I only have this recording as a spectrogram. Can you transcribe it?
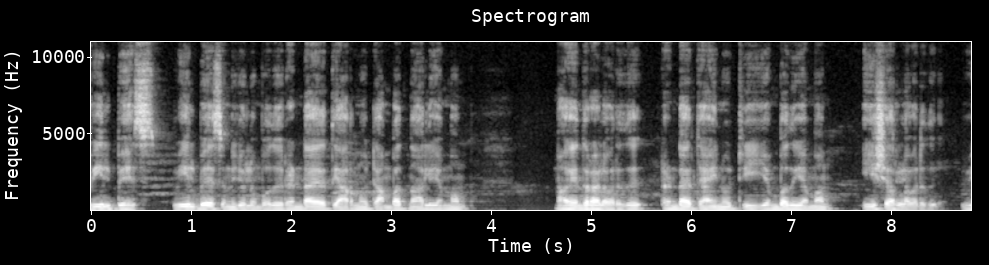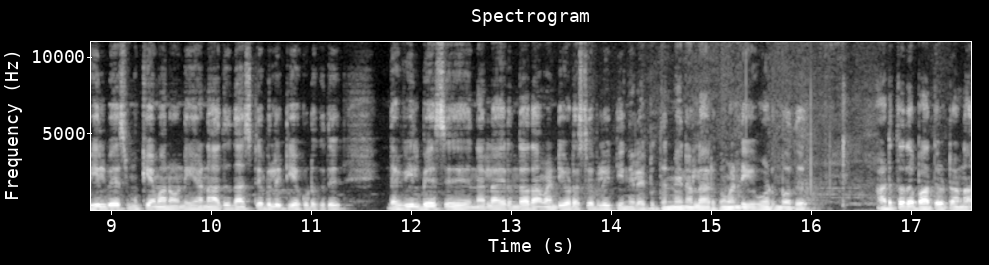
வீல் பேஸ் வீல் பேஸ்ன்னு சொல்லும்போது ரெண்டாயிரத்தி அறநூற்றி ஐம்பத்தி நாலு எம்எம் மகேந்திராவில் வருது. ரெண்டாயிரத்தி ஐநூற்றி எண்பது எம்எம் ஈஷரில் வருது. வீல் பேஸ் முக்கியமான ஒன்று ஏன்னா அதுதான் ஸ்டெபிலிட்டியை கொடுக்குது. இந்த வீல் பேஸு நல்லா இருந்தால் தான் வண்டியோட ஸ்டெபிலிட்டி நிலைப்புத்தன்மை நல்லா இருக்கும் வண்டி ஓடும்போது. அடுத்ததை பார்த்துக்கிட்டோன்னா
